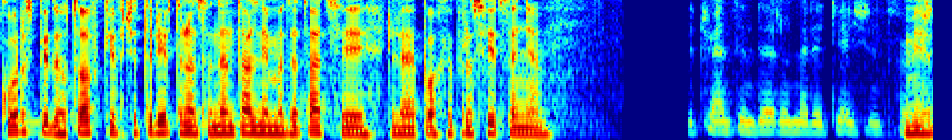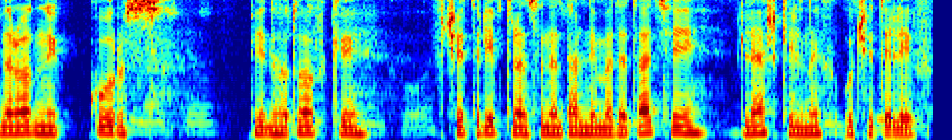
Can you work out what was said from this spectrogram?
курс підготовки вчителів трансцендентальної медитації для епохи просвітлення, міжнародний курс підготовки вчителів трансцендентальної медитації для шкільних учителів,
